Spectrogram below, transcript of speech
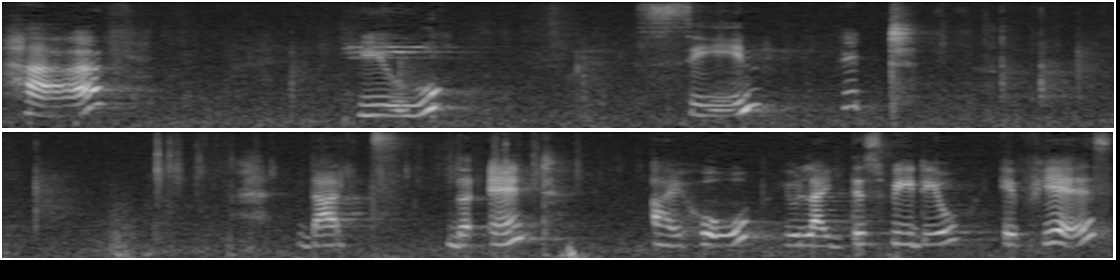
have you seen it? That's the end. I hope you like this video. If yes,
